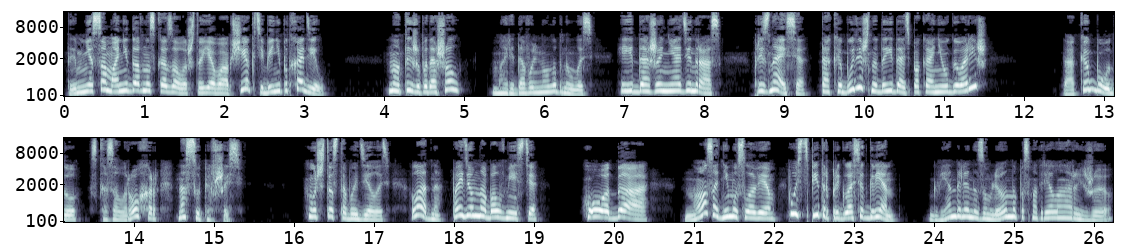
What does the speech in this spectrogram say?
Ты мне сама недавно сказала, что я вообще к тебе не подходил». «Но ты же подошел?» Мэри довольно улыбнулась. «И даже не один раз. Признайся, так и будешь надоедать, пока не уговоришь?» «Так и буду», — сказал Рохар, насупившись. «Вот что с тобой делать? Ладно, пойдем на бал вместе». «О, да! Но с одним условием. Пусть Питер пригласит Гвен». Гвендолин изумленно посмотрела на рыжую.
